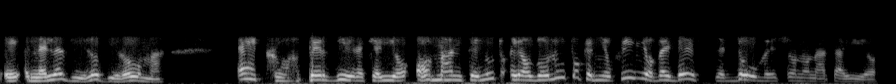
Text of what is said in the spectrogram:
e nell'asilo di Roma. Ecco, per dire che io ho mantenuto e ho voluto che mio figlio vedesse dove sono nata io,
